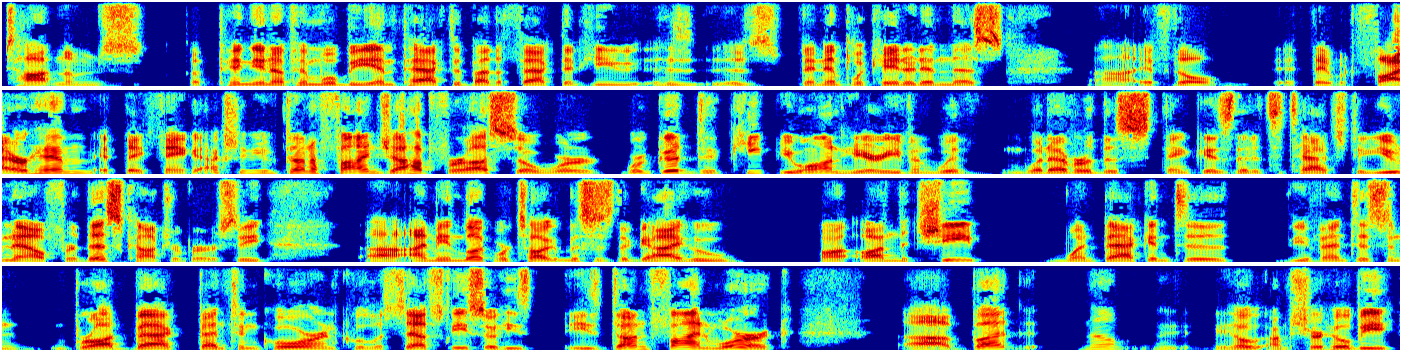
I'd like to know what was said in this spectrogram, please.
tottenham's opinion of him will be impacted by the fact that he has, has been implicated in this uh, if they'll if they would fire him if they think actually you've done a fine job for us so we're we're good to keep you on here even with whatever this stink is that it's attached to you now for this controversy uh, I mean, look, we're talking. This is the guy who, on, on the cheap, went back into Juventus and brought back Bentancur and Kulusevski. So he's he's done fine work. Uh, but no, I'm sure he'll be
